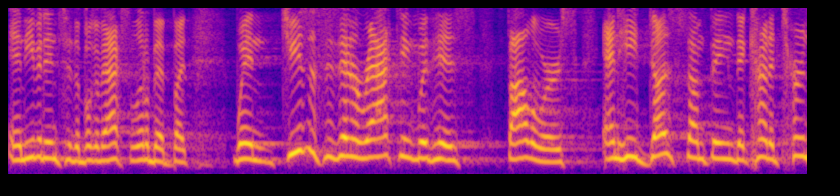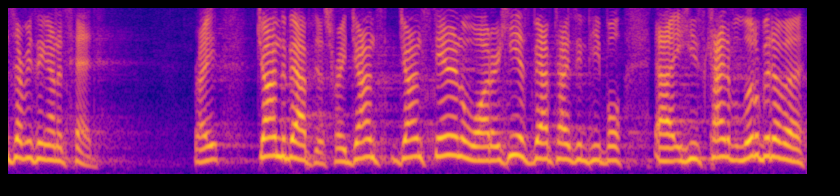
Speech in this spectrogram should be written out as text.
and even into the book of Acts a little bit, but when Jesus is interacting with his followers and he does something that kind of turns everything on its head, right? John the Baptist, right? John, John's standing in the water. He is baptizing people. Uh, he's kind of a little bit of a,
